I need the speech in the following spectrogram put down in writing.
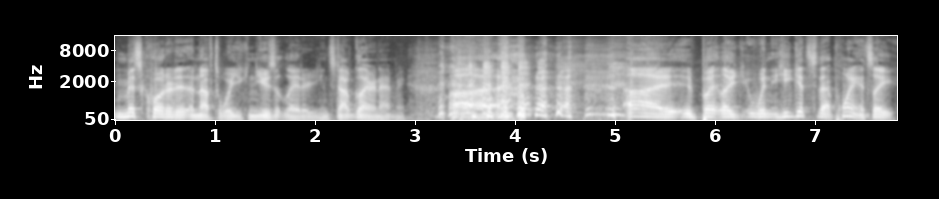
misquoted it enough to where you can use it later. You can stop glaring at me. Uh, uh, but like when he gets to that point, it's like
